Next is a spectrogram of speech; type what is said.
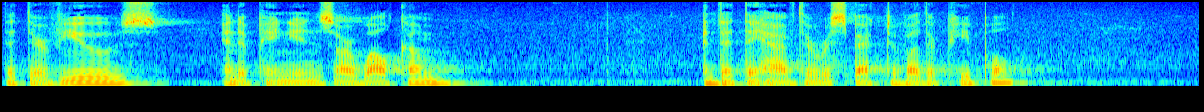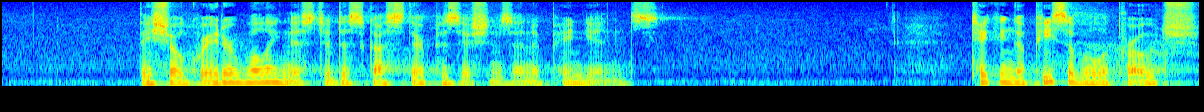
that their views and opinions are welcome, and that they have the respect of other people, they show greater willingness to discuss their positions and opinions. Taking a peaceable approach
